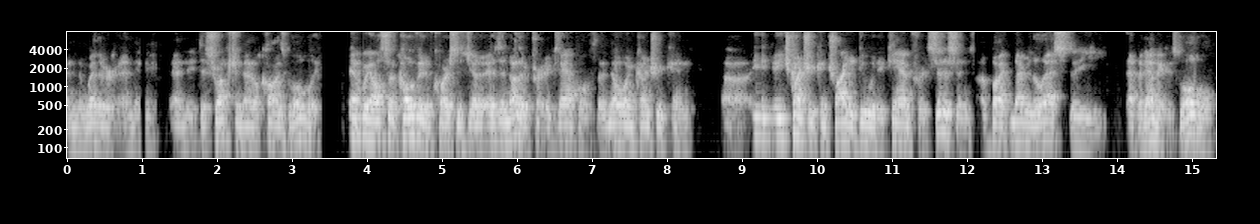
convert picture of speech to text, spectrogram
and the weather and the, and the disruption that'll cause globally. And we also, COVID, of course, is, is another example that no one country can uh, each country can try to do what it can for its citizens, but nevertheless, the epidemic is global.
